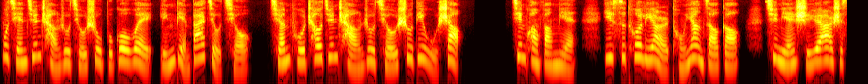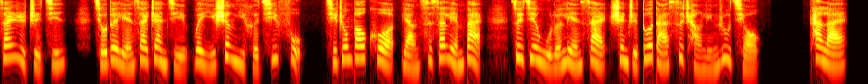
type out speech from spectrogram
目前均场入球数不过位零点八九球，全葡超均场入球数第五少。近况方面，伊斯托里尔同样糟糕。去年十月二十三日至今，球队联赛战绩为一胜一和七负，其中包括两次三连败。最近五轮联赛甚至多达四场零入球。看来，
